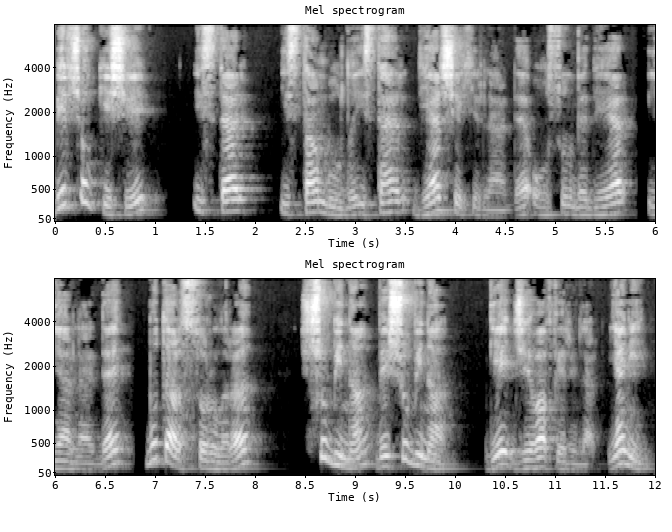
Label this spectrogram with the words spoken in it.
Birçok kişi ister İstanbul'da ister diğer şehirlerde olsun ve diğer yerlerde bu tarz sorulara şu bina ve şu bina diye cevap verirler. Yani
